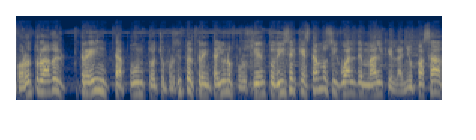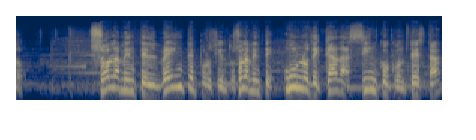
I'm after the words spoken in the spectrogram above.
Por otro lado, el 30.8%, el 31% dice que estamos igual de mal que el año pasado. Solamente el 20%, solamente uno de cada cinco contesta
